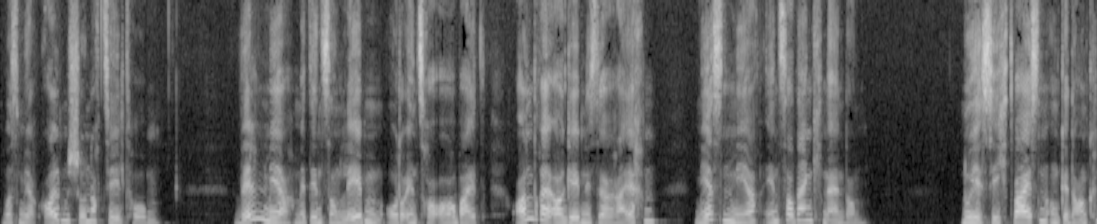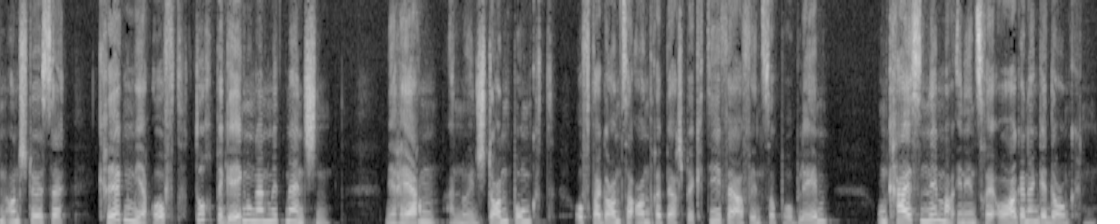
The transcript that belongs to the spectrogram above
was wir allem schon erzielt haben. Wollen wir mit unserem Leben oder unserer Arbeit andere Ergebnisse erreichen, müssen wir unser Denken ändern. Neue Sichtweisen und Gedankenanstöße kriegen wir oft durch Begegnungen mit Menschen. Wir hören einen neuen Standpunkt, oft eine ganz andere Perspektive auf unser Problem und kreisen nimmer in unsere eigenen Gedanken.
